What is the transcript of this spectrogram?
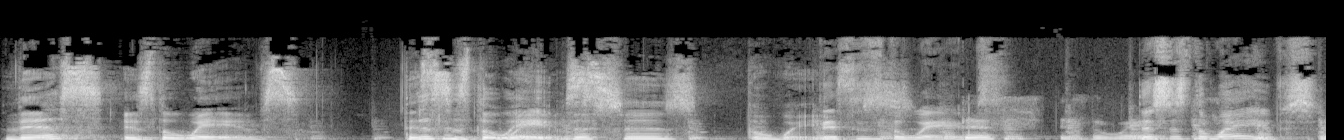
This is the waves. This, is the waves. This is the waves. This is the waves. This is the waves. This is the waves.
